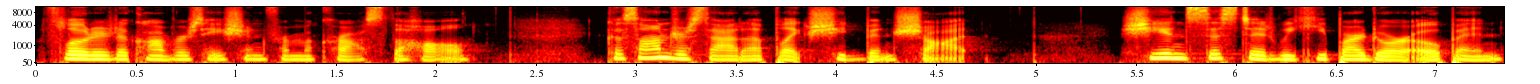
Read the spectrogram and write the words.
floated a conversation from across the hall. Cassandra sat up like she'd been shot. She insisted we keep our door open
